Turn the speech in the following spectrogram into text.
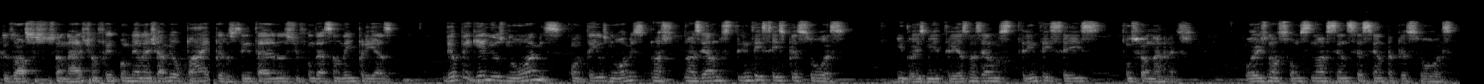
que os nossos funcionários tinham feito para homenagear meu pai pelos 30 anos de fundação da empresa. Eu peguei ali os nomes, contei os nomes, nós, nós éramos 36 pessoas. Em 2003, nós éramos 36 funcionários. Hoje nós somos 960 pessoas.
